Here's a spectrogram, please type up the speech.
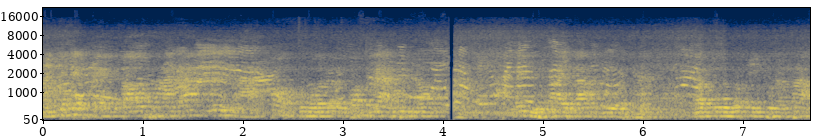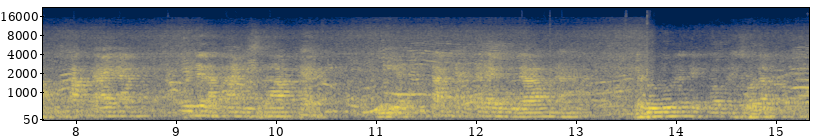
มันจะได้แบ่งเบาภาระลูกหลานครอบครัวด้วยพ่อญาติพี่น้องไม่อยู่ใกล้บ้านด้วยนะแล้วครูก็มีคุณภาพตั้งใจนะไม่ได้หลักการอิสลามแค่เรียนตั้งใจจะได้อยู่แล้วนะแต่ดูดูนะเด็กก็ในสวนแล้ว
